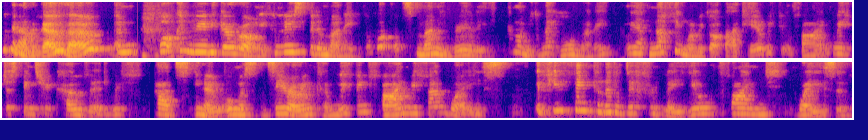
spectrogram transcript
we can have a go though. And what can really go wrong? You can lose a bit of money. But what, what's money really? Come on, you can make more money. We had nothing when we got back here. We've been fine. We've just been through COVID. We've had, you know, almost zero income. We've been fine. We found ways. If you think a little differently, you'll find ways of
